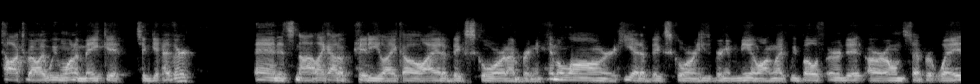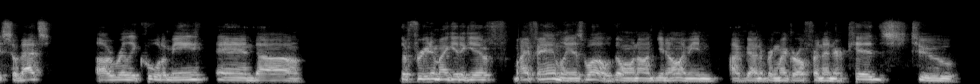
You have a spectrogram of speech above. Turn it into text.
talked about like we want to make it together, and it's not like out of pity like oh i had a big score and i'm bringing him along or he had a big score and he's bringing me along. Like we both earned it our own separate ways. So that's uh, really cool to me. And uh, the freedom i get to give my family as well going on you know i mean i've got to bring my girlfriend and her kids to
